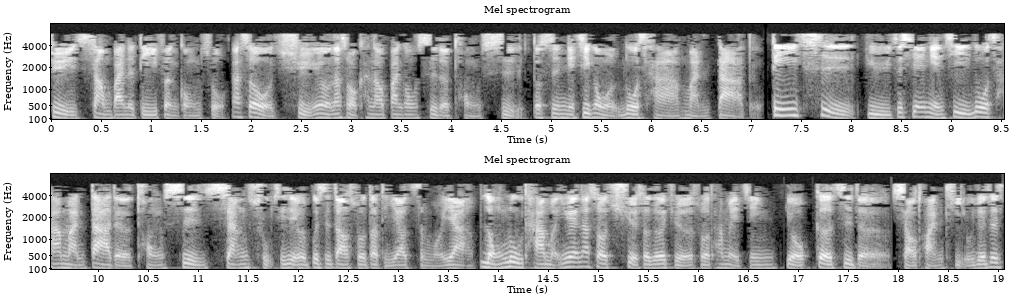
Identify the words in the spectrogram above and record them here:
去上。班的第一份工作，那时候我去，因为我那时候我看到办公室的同事都是年纪跟我落差蛮大的，第一次与这些年纪落差蛮大的同事相处，其实也会不知道说到底要怎么样融入他们，因为那时候去的时候都会觉得说他们已经有各自的小团体，我觉得这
